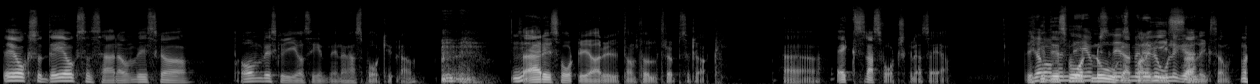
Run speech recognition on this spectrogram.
Det är också, det är också så här om vi ska, om vi ska ge oss in i den här spåkulan så Mm. är det svårt att göra det utan full trupp såklart. Eh, extra svårt skulle jag säga. Det, Ja, det är det är svårt nog det att bara gissa liksom.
